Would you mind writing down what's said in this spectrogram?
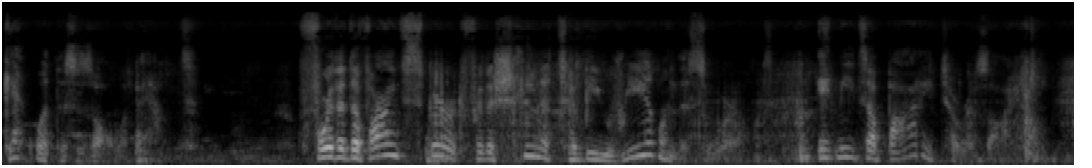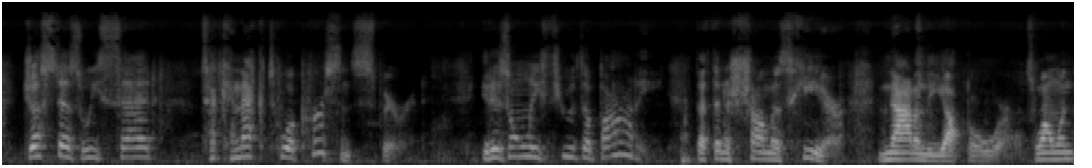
get what this is all about. For the divine spirit, for the Shekhinah to be real in this world, it needs a body to reside. Just as we said, to connect to a person's spirit, it is only through the body that the neshama is here, not in the upper worlds. When when,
